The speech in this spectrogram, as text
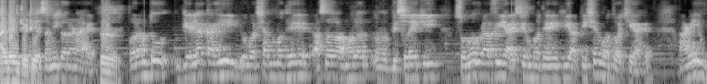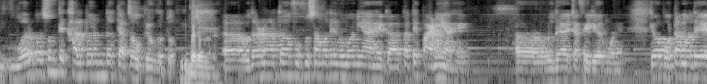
आयडेंटिटी समीकरण आहे. परंतु गेल्या काही वर्षांमध्ये असं आम्हाला दिसलंय की सोनोग्राफी आयसीयू मध्ये ही अतिशय महत्वाची आहे. आणि वरपासून ते खालपर्यंत त्याचा उपयोग होतो. बरोबर. उदाहरणार्थ फुफ्फुसामध्ये न्युमोनिया आहे का? का ते पाणी आहे? हृदयाच्या फेल्युअरमुळे किंवा पोटामध्ये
